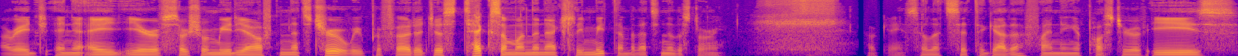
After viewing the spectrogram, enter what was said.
Our age in a year of social media, often that's true. We prefer to just text someone than actually meet them, but that's another story. Okay, so let's sit together, finding a posture of ease.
